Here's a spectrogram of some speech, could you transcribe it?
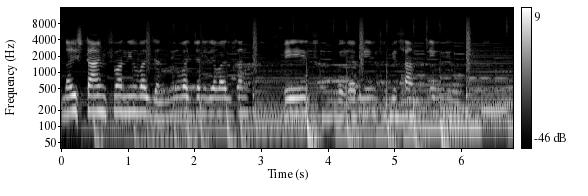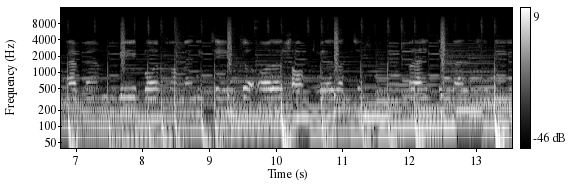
now it's time for new version. New version is a version which means with something new. We bought from any change or a software version or anything else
